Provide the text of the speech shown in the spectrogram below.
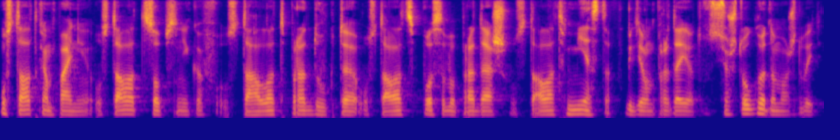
устал от компании, устал от собственников, устал от продукта, устал от способа продаж, устал от места, где он продает. Все что угодно может быть.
